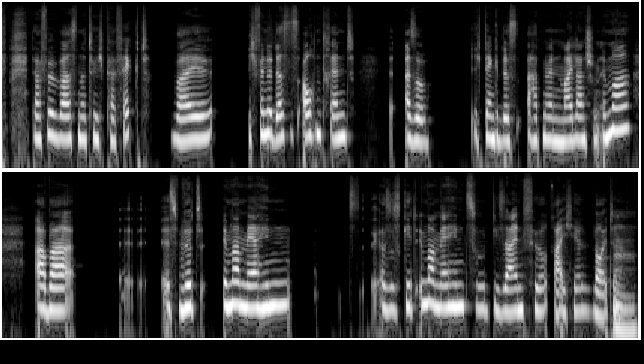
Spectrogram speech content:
Dafür war es natürlich perfekt, weil ich finde, das ist auch ein Trend. Also ich denke, das hatten wir in Mailand schon immer, aber äh, es wird immer mehr hin, also es geht immer mehr hin zu Design für reiche Leute. Mhm.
